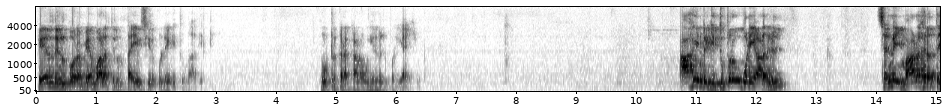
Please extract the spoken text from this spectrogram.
பேருந்துகள் போகிற மேம்பாலத்திலும் தயவு செய்து கொள்ளையடித்து விடாதீர்கள். நூற்றுக்கணக்கான உயிர்கள் பலியாகிவிடும். ஆக இன்றைக்கு துப்புரவு பணியாளர்கள் சென்னை மாநகரத்தை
